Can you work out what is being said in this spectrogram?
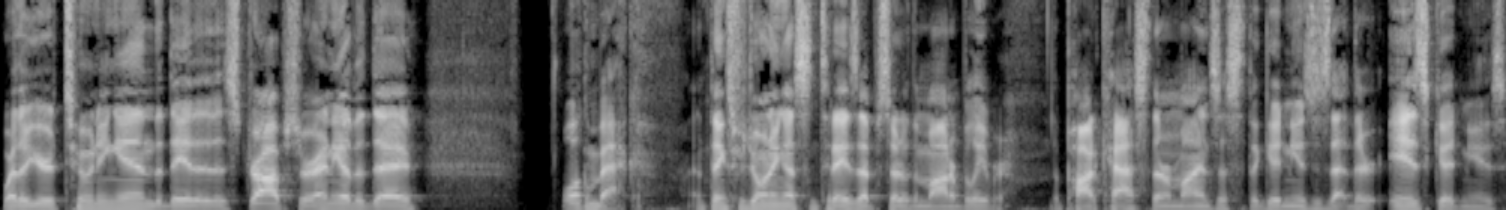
Whether you're tuning in the day that this drops or any other day, welcome back. And thanks for joining us in today's episode of The Modern Believer, the podcast that reminds us the good news is that there is good news.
